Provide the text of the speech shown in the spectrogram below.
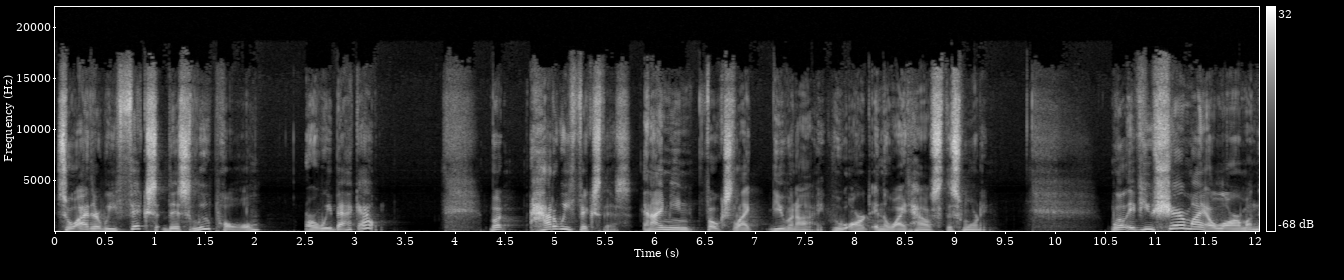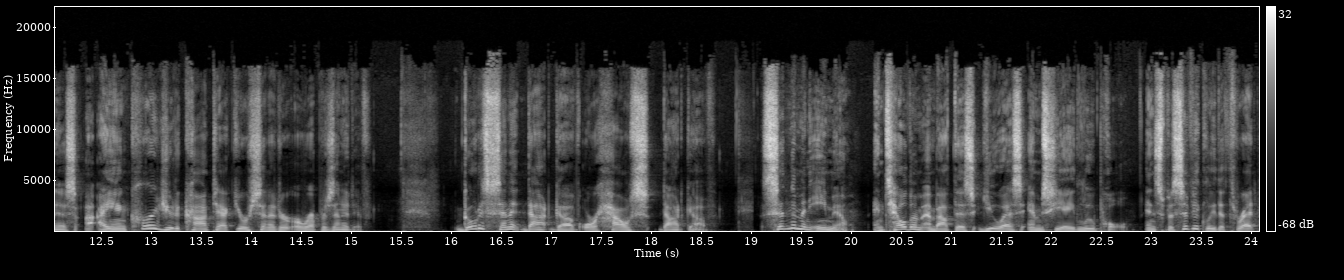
So either we fix this loophole or we back out. But how do we fix this? And I mean folks like you and I who aren't in the White House this morning. Well, if you share my alarm on this, I encourage you to contact your senator or representative. Go to senate.gov or house.gov. Send them an email and tell them about this USMCA loophole, and specifically the threat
